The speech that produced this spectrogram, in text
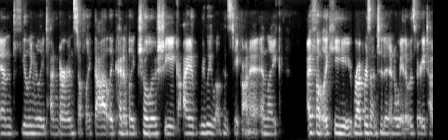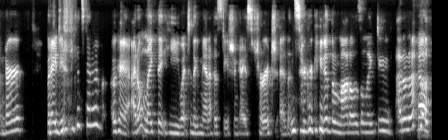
and feeling really tender and stuff like that. Like kind of like cholo chic. I really love his take on it. And like I felt like he represented it in a way that was very tender. But I do think it's kind of okay. I don't like that he went to the manifestation guy's church and then segregated the models. I'm like, dude, I don't know. No,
